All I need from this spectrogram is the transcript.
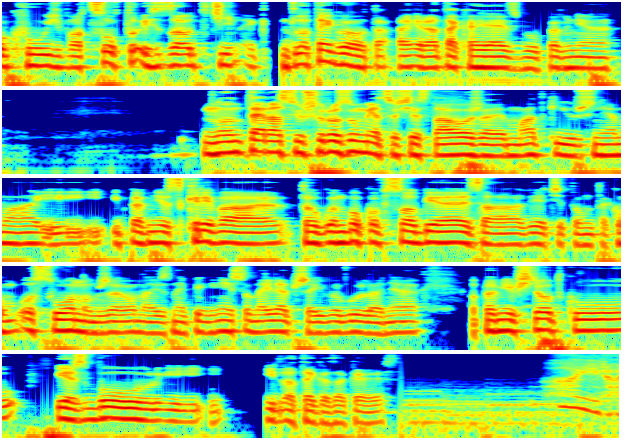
o kuźwa, co to jest za odcinek? Dlatego ta era taka jest, bo pewnie. no teraz już rozumie, co się stało, że matki już nie ma i, i pewnie skrywa to głęboko w sobie za, wiecie, tą taką osłoną, że ona jest najpiękniejsza, najlepsza i w ogóle, nie? A pewnie w środku jest ból i, i, i dlatego taka jest. Aira.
